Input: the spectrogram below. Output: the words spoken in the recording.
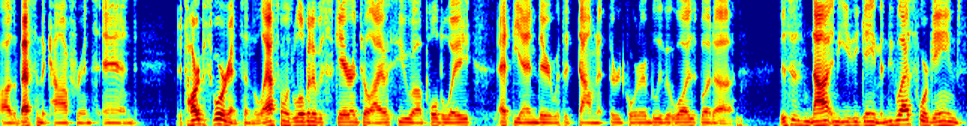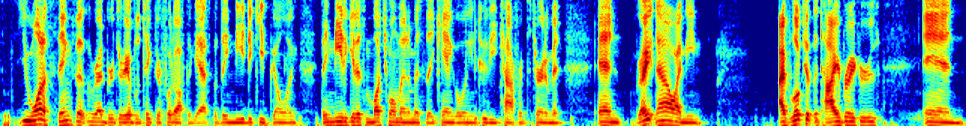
uh, the best in the conference, and it's hard to score against them. The last one was a little bit of a scare until ISU uh, pulled away at the end there with a dominant third quarter, I believe it was. But uh, this is not an easy game. In these last four games, you want to think that the Redbirds are able to take their foot off the gas, but they need to keep going. They need to get as much momentum as they can going into the conference tournament. And right now, I mean, I've looked at the tiebreakers, and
